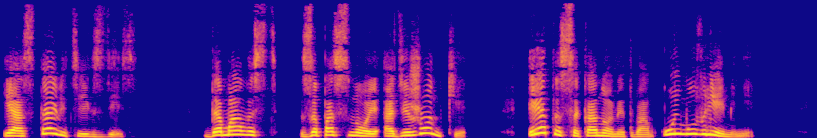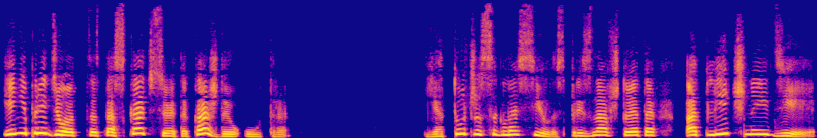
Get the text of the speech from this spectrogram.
и оставите их здесь, да малость запасной одежонки, это сэкономит вам уйму времени, и не придется таскать все это каждое утро. Я тут же согласилась, признав, что это отличная идея,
